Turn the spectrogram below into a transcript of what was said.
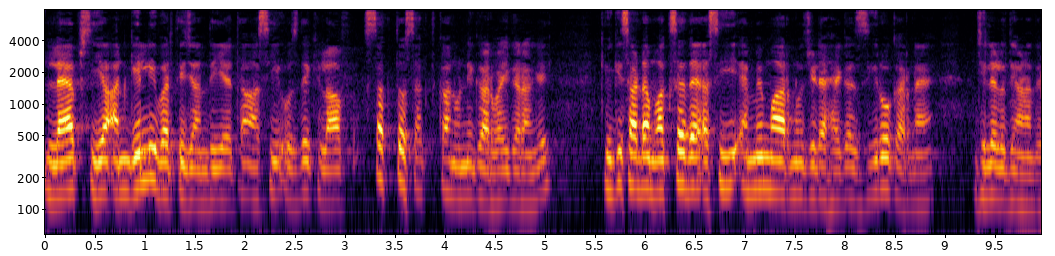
ਲੈਪਸ ਜਾਂ ਅਣਗਹਿਲੀ ਵਰਤੀ ਜਾਂਦੀ ਹੈ ਤਾਂ ਅਸੀਂ ਉਸ ਦੇ ਖਿਲਾਫ ਸਖਤ ਤੋਂ ਸਖਤ ਕਾਨੂੰਨੀ ਕਾਰਵਾਈ ਕਰਾਂਗੇ ਕਿਉਂਕਿ ਸਾਡਾ ਮਕਸਦ ਹੈ ਅਸੀਂ ਐਮਐਮਆਰ ਨੂੰ ਜਿਹੜਾ ਹੈਗਾ ਜ਼ੀਰੋ ਕਰਨਾ ਹੈ ਜ਼ਿਲ੍ਹੇ ਲੁਧਿਆਣਾ ਦੇ ਵਿੱਚ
